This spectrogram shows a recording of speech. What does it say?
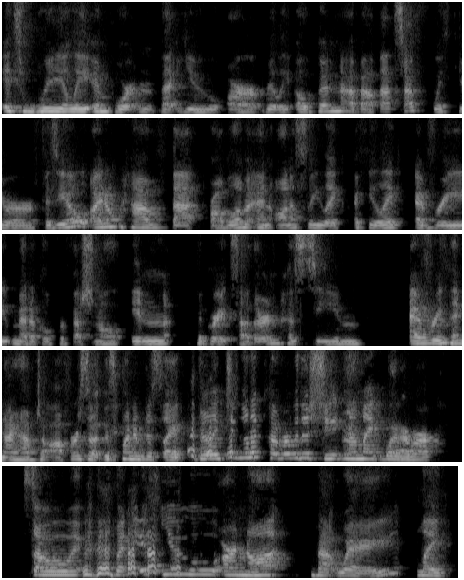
it's really important that you are really open about that stuff with your physio. I don't have that problem. And honestly, like, I feel like every medical professional in the Great Southern has seen everything I have to offer. So at this point, I'm just like, they're like, do you want to cover with a sheet? And I'm like, whatever. So, but if you are not that way, like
